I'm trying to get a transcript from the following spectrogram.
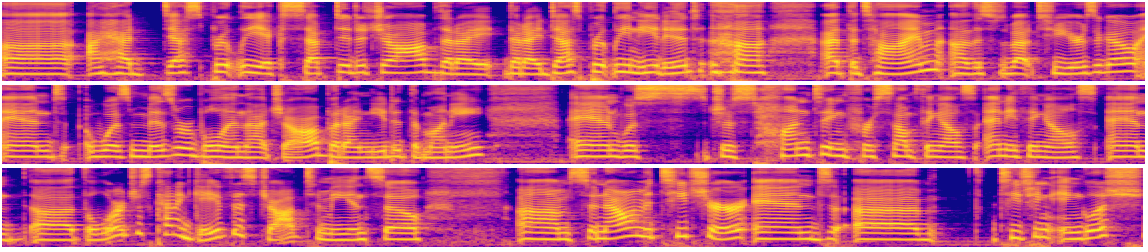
Uh, I had desperately accepted a job that I that I desperately needed uh, at the time. Uh, this was about two years ago, and was miserable in that job, but I needed the money, and was just hunting for something else, anything else. And uh, the Lord just kind of gave this job to me, and so. Um, so now I'm a teacher and uh, teaching English.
